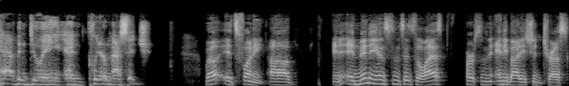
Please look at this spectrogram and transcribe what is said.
have been doing and clear message? Well, it's funny. Uh, in, in many instances, the last person anybody should trust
